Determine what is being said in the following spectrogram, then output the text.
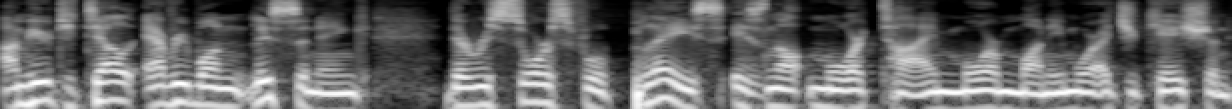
I'm here to tell everyone listening the resourceful place is not more time, more money, more education,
